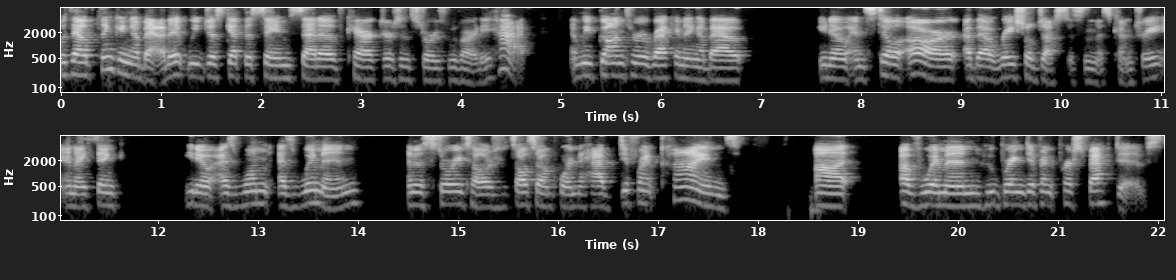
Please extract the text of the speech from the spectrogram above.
without thinking about it, we just get the same set of characters and stories we've already had. And we've gone through a reckoning about, you know, and still are about racial justice in this country. And I think, you know, as women, as women and as storytellers, it's also important to have different kinds uh, of women who bring different perspectives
